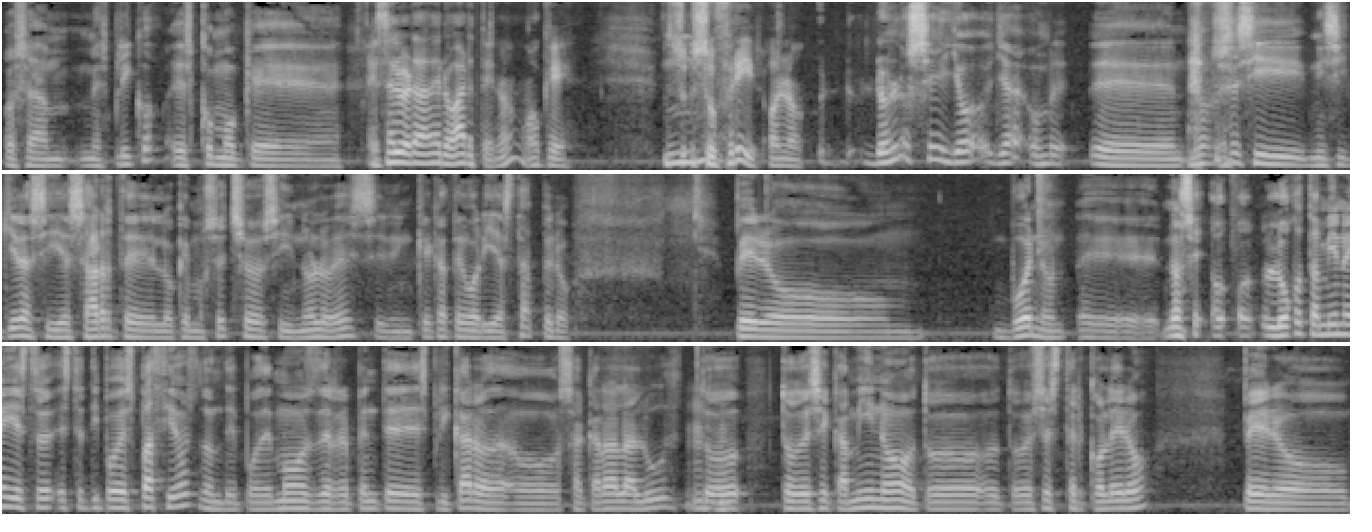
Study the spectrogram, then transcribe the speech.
O sea, ¿me explico? Es como que... Es el verdadero arte, ¿no? ¿O qué? Su- Mm. ¿Sufrir o no? No lo sé, yo ya, hombre, eh, no sé si ni siquiera si es arte lo que hemos hecho, si no lo es, en qué categoría está, pero, pero bueno, eh, no sé. O- o- luego también hay este, este tipo de espacios donde podemos de repente explicar o, o sacar a la luz todo, todo ese camino o todo, todo ese estercolero, pero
